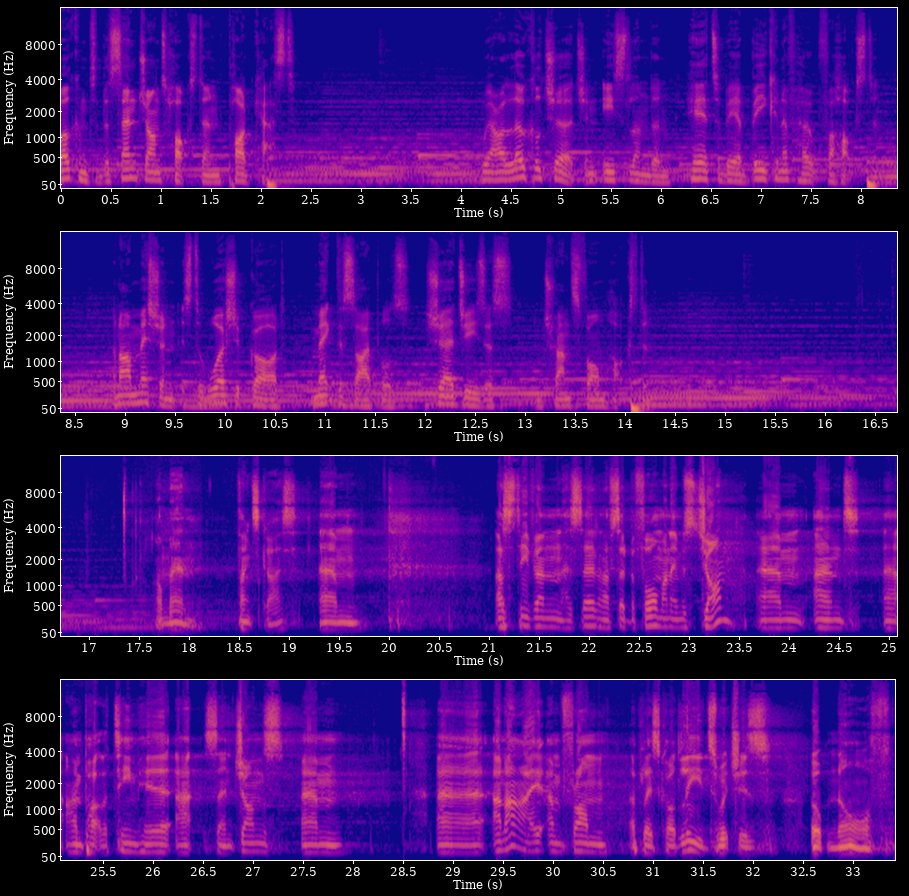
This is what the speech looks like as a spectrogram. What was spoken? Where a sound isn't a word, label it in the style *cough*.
Welcome to the St. John's Hoxton podcast. We are a local church in East London, here to be a beacon of hope for Hoxton. And our mission is to worship God, make disciples, share Jesus, and transform Hoxton. Amen. Thanks, guys. Um, as Stephen has said, and I've said before, my name is John, um, and uh, I'm part of the team here at St. John's. Um, uh, and I am from a place called Leeds, which is up north.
